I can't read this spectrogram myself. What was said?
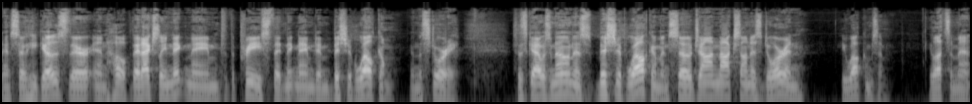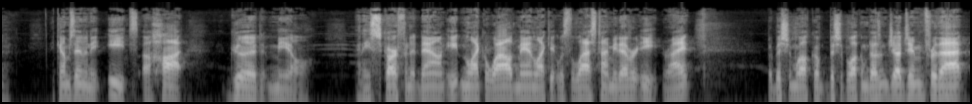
And so he goes there in hope. They'd actually nicknamed the priest, they'd nicknamed him Bishop Welcome in the story. So this guy was known as Bishop Welcome. And so John knocks on his door and he welcomes him, he lets him in. Comes in and he eats a hot, good meal. And he's scarfing it down, eating like a wild man, like it was the last time he'd ever eat, right? But Bishop Welcome, Bishop Welcome doesn't judge him for that.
